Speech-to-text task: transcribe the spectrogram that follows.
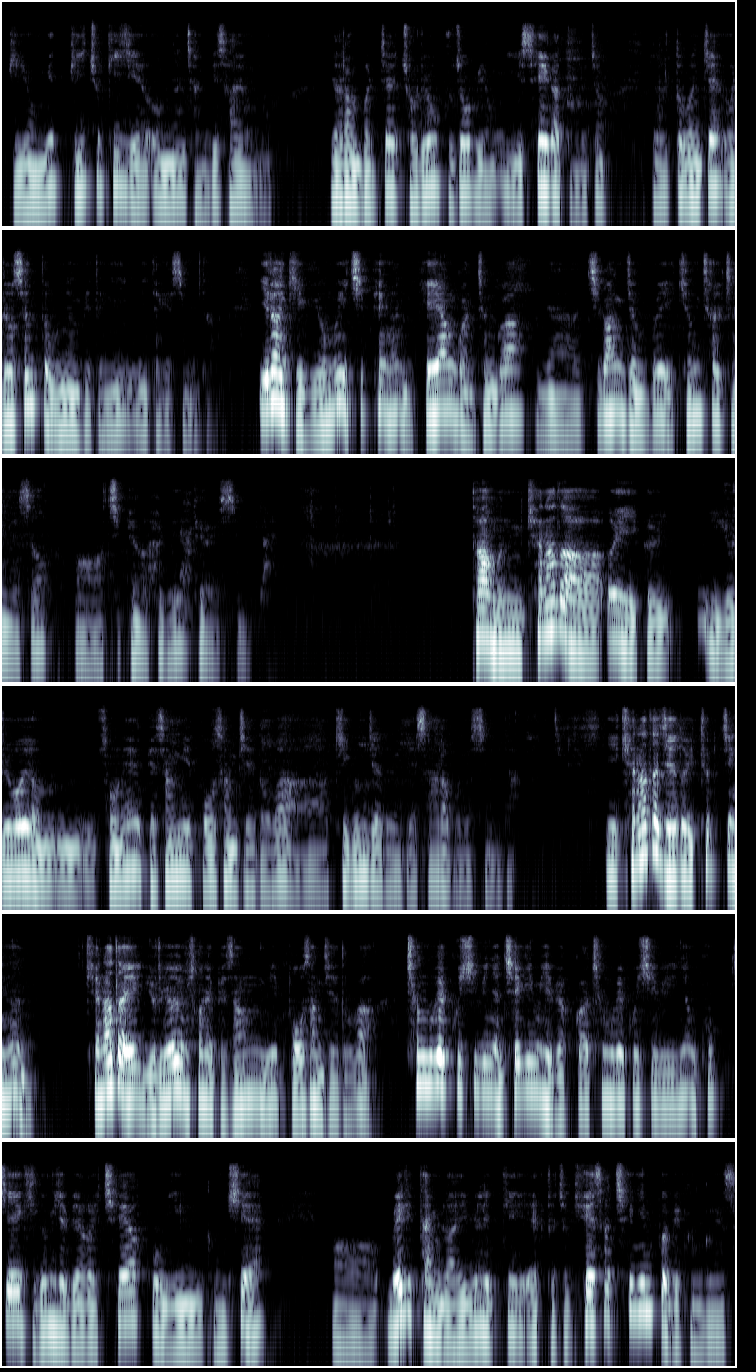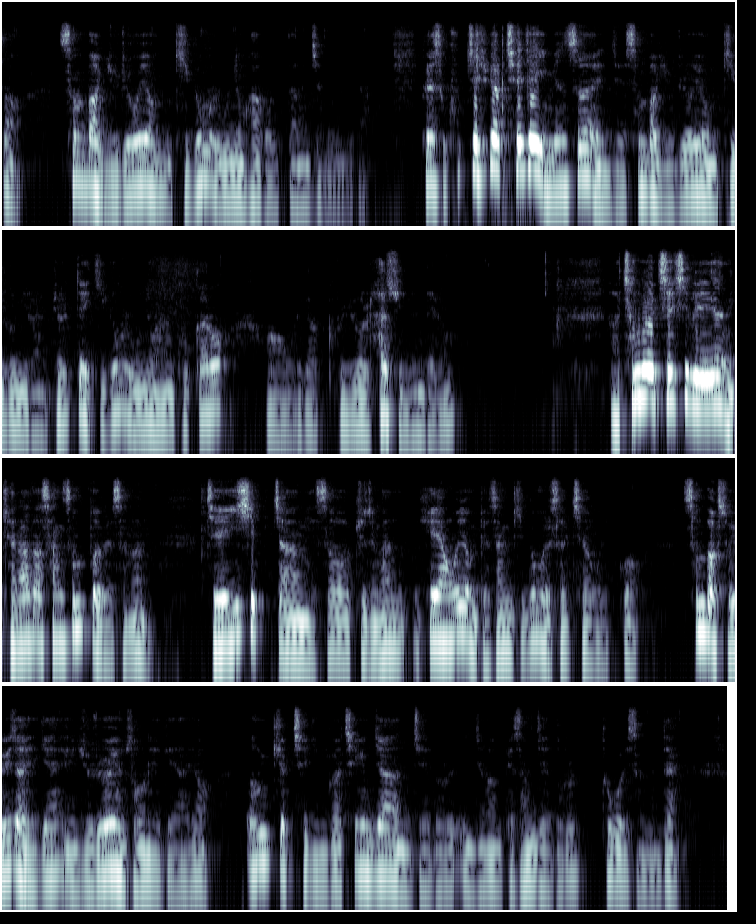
비용 및 비축 기지에 없는 장비 사용료, 열한 번째 조류 구조 비용, 이 세 같은 거죠. 열두 번째 의료센터 운영비 등이 되겠습니다. 이러한 기금의 집행은 해양관청과 지방정부의 경찰청에서 어, 집행을 하게 되어 있습니다. 다음은 캐나다의 그 유류오염 손해배상 및 보상 제도와 기금 제도에 대해서 알아보겠습니다. 이 캐나다 제도의 특징은 캐나다의 유류오염 손해배상 및 보상 제도가 1992년 책임협약과 1992년 국제기금협약의 체약국인 동시에 어, Maritime Liability Act 즉 해사 책임법에 근거해서 선박 유류오염 기금을 운영하고 있다는 점입니다. 그래서 국제협약 체제이면서 이제 선박 유료용 기금이라는 별도의 기금을 운영하는 국가로 어, 우리가 분류를 할 수 있는데요. 1971년 아, 캐나다 상선법에서는 제20장에서 규정한 해양오염 배상기금을 설치하고 있고 선박 소유자에게 유료오염 손해에 대하여 엄격 책임과 책임제한 제도를 인정한 배상 제도를 두고 있었는데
